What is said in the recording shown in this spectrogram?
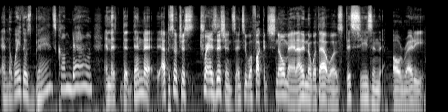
and the way those bands come down, and the, the then the episode just transitions into a fucking snowman. I didn't know what that was. This season already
